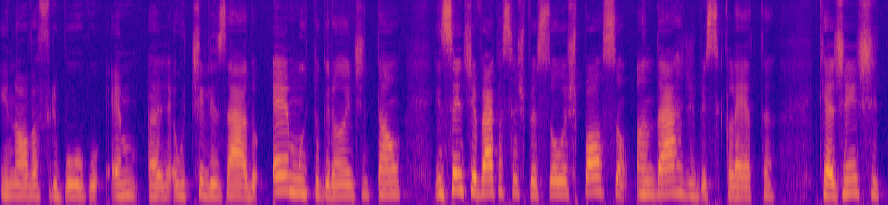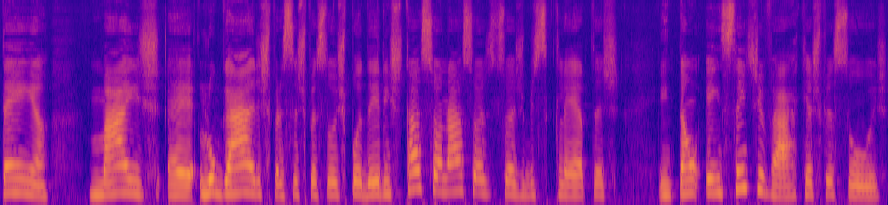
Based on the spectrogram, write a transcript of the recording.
em Nova Friburgo é, é, utilizado é muito grande, então incentivar que essas pessoas possam andar de bicicleta, que a gente tenha mais é, lugares para essas pessoas poderem estacionar suas, suas bicicletas. Então, incentivar que as pessoas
